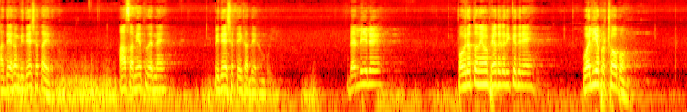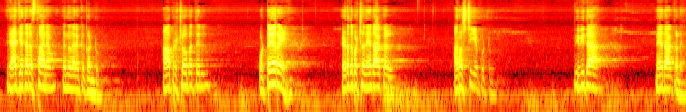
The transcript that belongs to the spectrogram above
അദ്ദേഹം വിദേശത്തായിരുന്നു. ആ സമയത്ത് തന്നെ വിദേശത്തേക്ക് അദ്ദേഹം പോയി. ഡൽഹിയിൽ പൗരത്വ നിയമ ഭേദഗതിക്കെതിരെ വലിയ പ്രക്ഷോഭം. രാജ്യതലസ്ഥാനം എന്ന നിലയ്ക്ക് കണ്ടു. ആ പ്രക്ഷോഭത്തിൽ ഒട്ടേറെ ഇടതുപക്ഷ നേതാക്കൾ അറസ്റ്റ് ചെയ്യപ്പെട്ടു. വിവിധ നേതാക്കൾ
